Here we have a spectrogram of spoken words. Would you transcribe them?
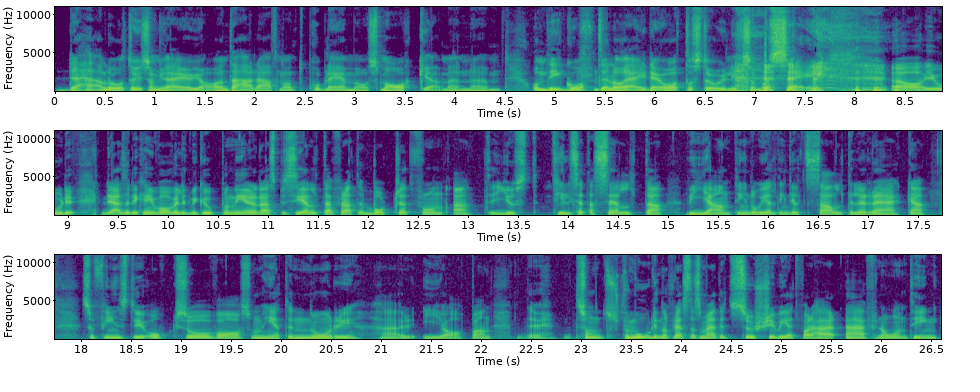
det här låter ju som grejer jag inte hade haft något problem med att smaka men um, om det är gott eller ej det återstår ju liksom att se. ja, jo det, det, alltså det kan ju vara väldigt mycket upp och ner där speciellt därför att bortsett från att just tillsätta sälta via antingen då helt enkelt salt eller räka så finns det ju också vad som heter nori här i Japan. Som förmodligen de flesta som ätit sushi vet vad det här är för någonting.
